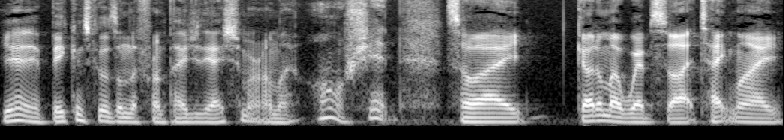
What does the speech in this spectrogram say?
Yeah, Beaconsfield's on the front page of the Age tomorrow. I'm like, "Oh shit!" So I go to my website, take my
